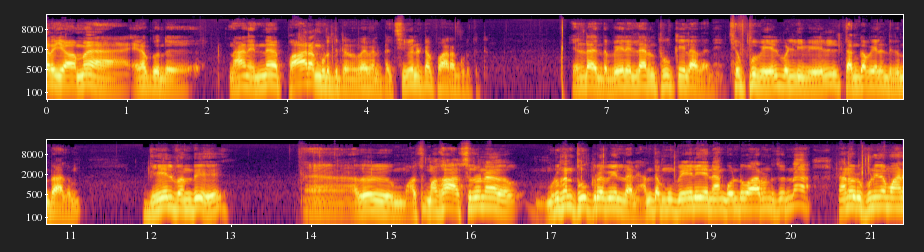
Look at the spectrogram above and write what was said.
அறியாமல் எனக்கு இந்த நான் என்ன பாரம் கொடுத்துட்டேன் இறைவன்கிட்ட சிவன்கிட்ட பாரம் கொடுத்துட்டேன். என்னடா இந்த வேல் எல்லாரும் தூக்க இல்லாதானே? செப்பு வேல் வெள்ளி வேல் தங்க வேல்னு இருந்தாலும் வேல் வந்து அது ஒரு அசு மகா அசுரனை முருகன் தூக்குற வேல் தானே. அந்த வேலையை நான் கொண்டு வரேன்னு சொன்னால் நான் ஒரு புனிதமான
